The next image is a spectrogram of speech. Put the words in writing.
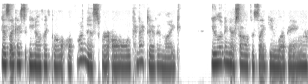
Because like I said, you know, like the all oneness, we're all connected and like you loving yourself is like you loving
